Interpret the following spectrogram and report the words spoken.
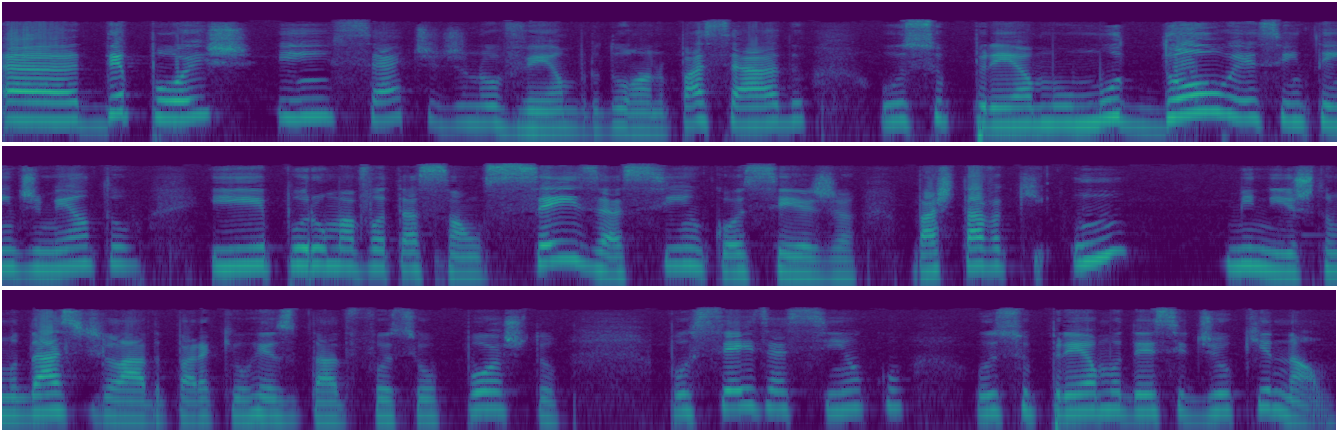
uh, depois, em 7 de novembro do ano passado, o Supremo mudou esse entendimento e, por uma votação 6 a 5, ou seja, bastava que um ministro mudasse de lado para que o resultado fosse oposto, por 6 a 5, o Supremo decidiu que não,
